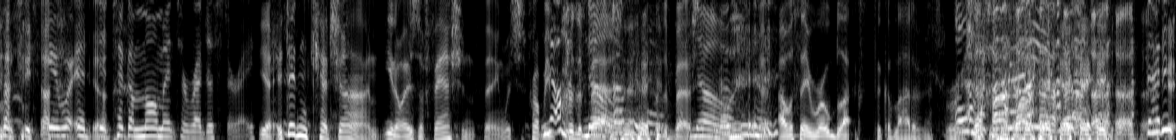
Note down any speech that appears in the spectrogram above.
like, it, it, yeah. it took a moment to register i think Yeah, it didn't catch on, you know, as a fashion thing, which is probably No. for the No. best. For the best. No. Yeah. I would say Roblox took a lot of inspiration. Oh, that's right. that is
